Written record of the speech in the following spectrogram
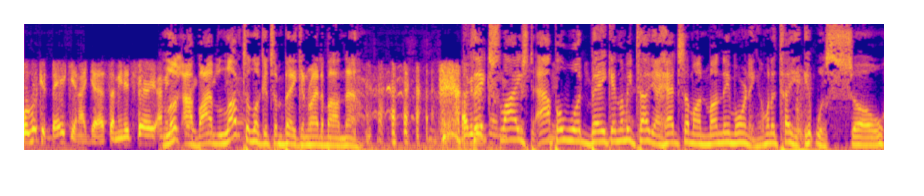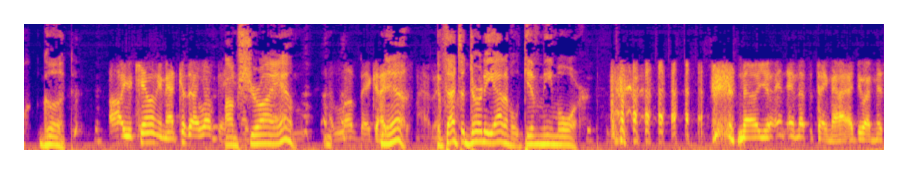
well, look at bacon, I guess. I mean, it's very... I mean, look, very I'd love to look at some bacon right about now. I mean, Thick sliced applewood bacon. Let me tell you, I had some on Monday morning. I want to tell you, it was so good. Oh, you're killing me, man, because I love bacon. I'm sure I am. I love bacon. I yeah. If that's a dirty animal, give me more. no, you know, and, and that's the thing, man. I, I do. I miss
